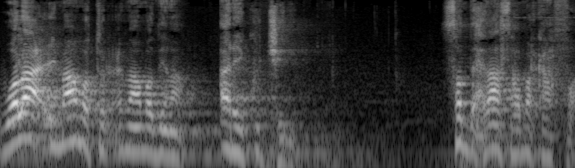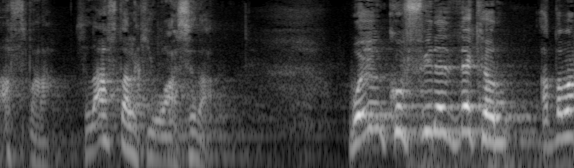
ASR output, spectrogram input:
wala imaamatu imaamadina aanay ku jirin saddexdaas markaa fa afdala sida afdalki waa sida wa in kufina dhakaru hadaba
